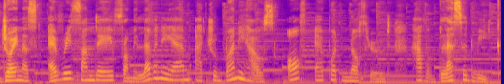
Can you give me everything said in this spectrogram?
Join us every Sunday from 11 a.m. at Trubani House off Airport North Road. Have a blessed week.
